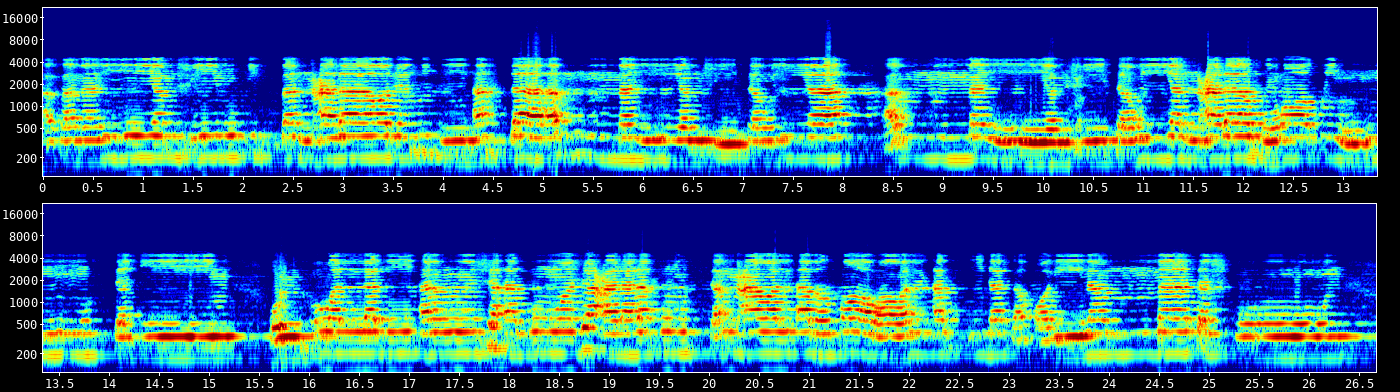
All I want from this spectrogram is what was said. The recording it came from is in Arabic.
أفمن يمشي مكبا على وجهه أهدى أمن يمشي سويا أمن يمشي سويا على صراط مستقيم قل هو الذي أنشأكم وجعل لكم السمع والأبصار والأفئدة قليلا ما تشكرون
